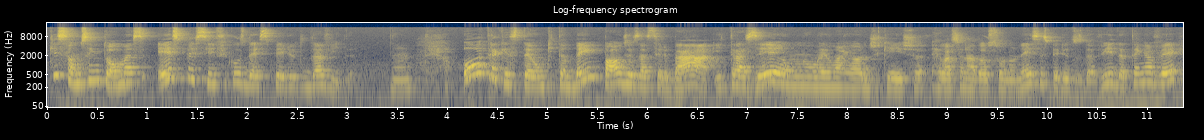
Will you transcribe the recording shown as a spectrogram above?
que são sintomas específicos desse período da vida. Né? Outra questão que também pode exacerbar e trazer um número maior de queixa relacionado ao sono nesses períodos da vida tem a ver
